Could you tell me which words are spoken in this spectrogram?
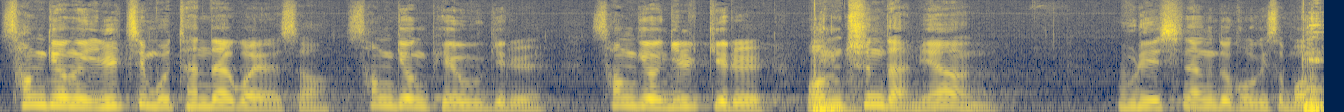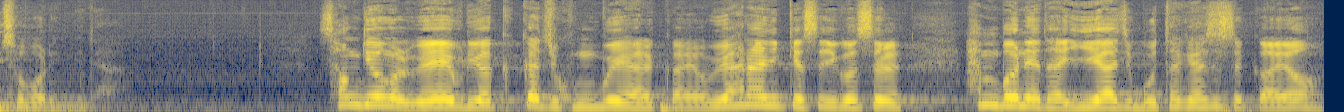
성경을 읽지 못한다고 하여서 성경 배우기를 성경 읽기를 멈춘다면 우리의 신앙도 거기서 멈춰버립니다. 성경을 왜 우리가 끝까지 공부해야 할까요? 왜 하나님께서 이것을 한 번에 다 이해하지 못하게 하셨을까요?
